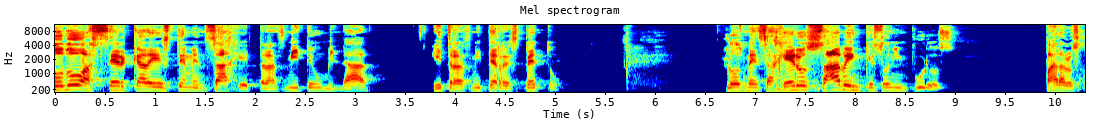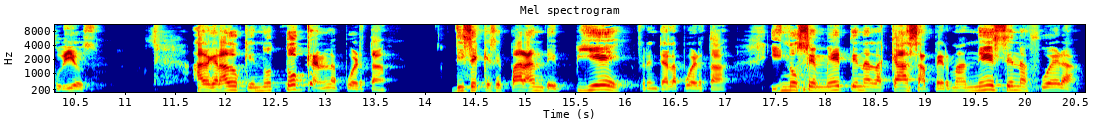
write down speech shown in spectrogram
Todo acerca de este mensaje transmite humildad y transmite respeto los mensajeros saben que son impuros para los judíos, al grado que no tocan la puerta. Dice que se paran de pie frente a la puerta y no se meten a la casa, permanecen afuera.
